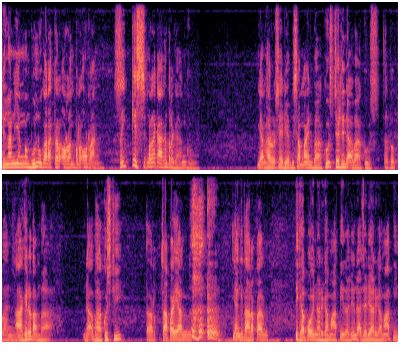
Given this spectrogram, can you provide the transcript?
Dengan yang membunuh karakter orang per orang, psikis mereka akan terganggu. Yang harusnya dia bisa main bagus jadi tidak bagus. terbebani. Akhirnya tambah. Tidak bagus di capaian yang kita harapkan. Tiga poin harga mati tadi tidak jadi harga mati.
